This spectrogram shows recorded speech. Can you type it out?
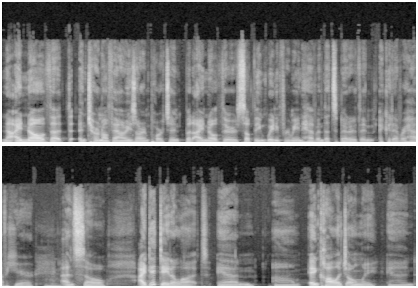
Now I know that the eternal families are important, but I know there's something waiting for me in heaven that's better than I could ever have here. Mhm. And so I did date a lot and um, in college only. And,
